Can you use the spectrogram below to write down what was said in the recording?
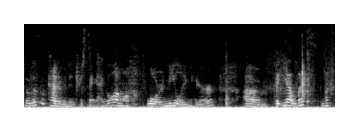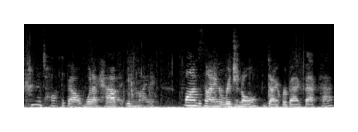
So this is kind of an interesting angle. I'm on the floor kneeling here. Um, but yeah, let's let's kind of talk about what I have in my Fawn Design original diaper bag backpack.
